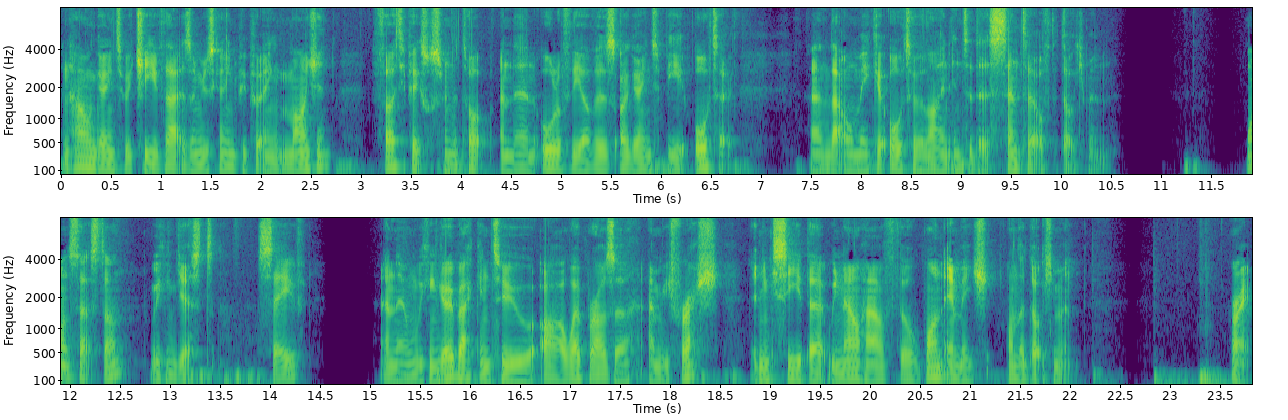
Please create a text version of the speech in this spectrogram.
And how I'm going to achieve that is I'm just going to be putting margin, 30 pixels from the top, and then all of the others are going to be auto and that will make it auto align into the center of the document. Once that's done, we can just save and then we can go back into our web browser and refresh and you can see that we now have the one image on the document. Right,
